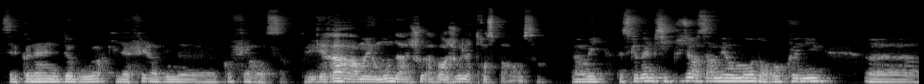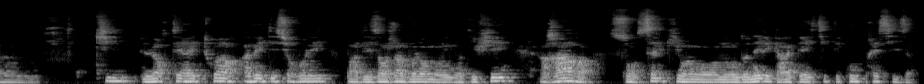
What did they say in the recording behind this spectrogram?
C'est le colonel De Boer qui l'a fait lors d'une conférence. Une des rares armées au monde à jou- avoir joué la transparence. Ah oui, parce que même si plusieurs armées au monde ont reconnu euh, qui leur territoire avait été survolé par des engins volants non identifiés, rares sont celles qui ont, en ont donné les caractéristiques techniques précises.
